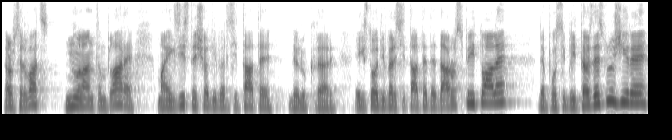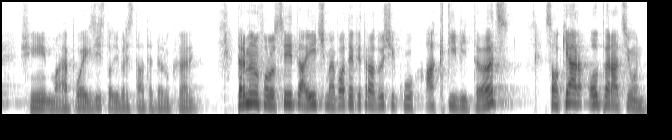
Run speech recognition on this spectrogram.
Dar observați, nu la întâmplare, mai există și o diversitate de lucrări. Există o diversitate de daruri spirituale, de posibilități de slujire și mai apoi există o diversitate de lucrări. Termenul folosit aici mai poate fi tradus și cu activități sau chiar operațiuni.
